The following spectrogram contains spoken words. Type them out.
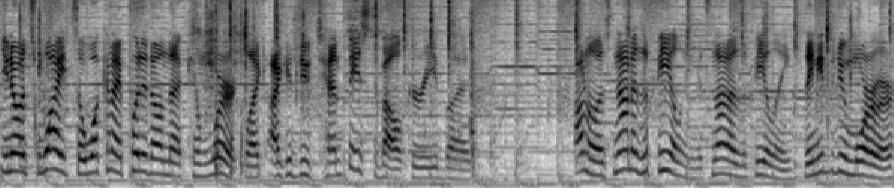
you know, it's white, so what can I put it on that can work? Like, I could do Tempest Valkyrie, but... I don't know, it's not as appealing. It's not as appealing. They need to do more...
